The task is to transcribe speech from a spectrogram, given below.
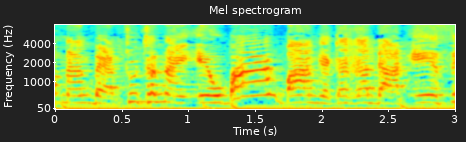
ตนางแบบชุดชั้นในเอวบางบางอย่างกับกระดาษ A4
